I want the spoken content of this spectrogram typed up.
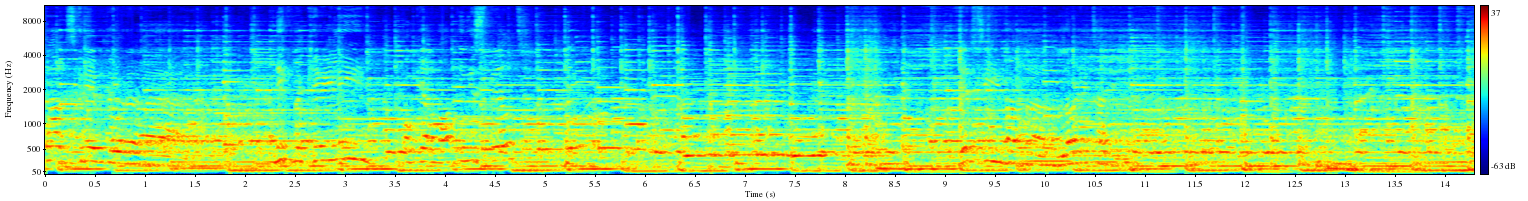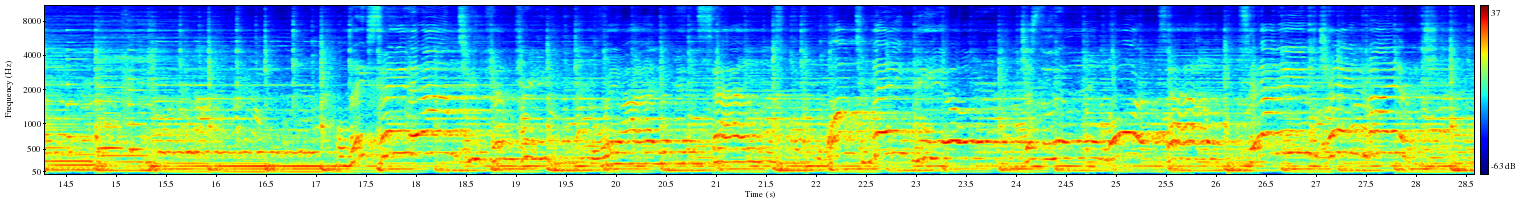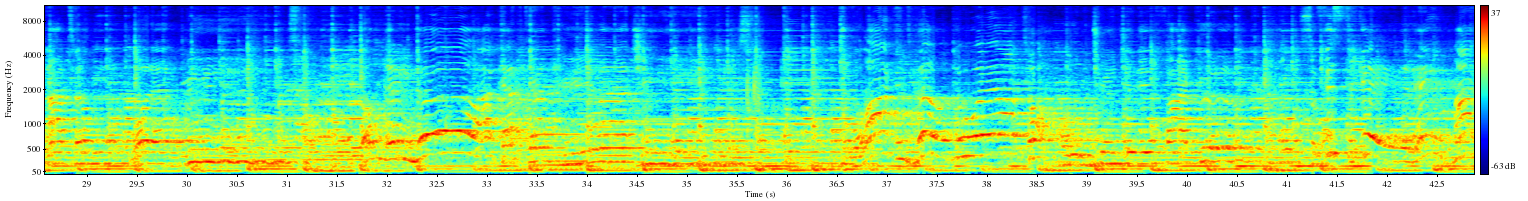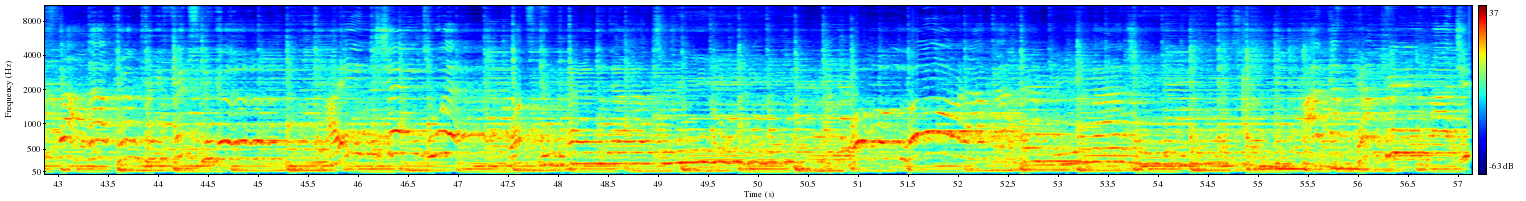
een geschreven door uh, Nick McKaylee, ook Jan ingespeeld. gespeeld. Versie van uh,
